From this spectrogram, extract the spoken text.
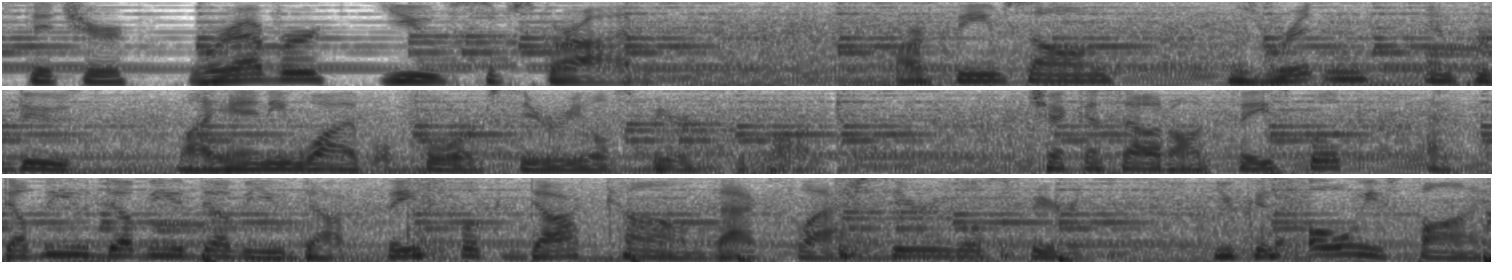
Stitcher, wherever you subscribe. Our theme song was written and produced by Annie Weibel for Serial Spirits the podcast. Check us out on Facebook at www.facebook.com backslash serial spirits. You can always find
